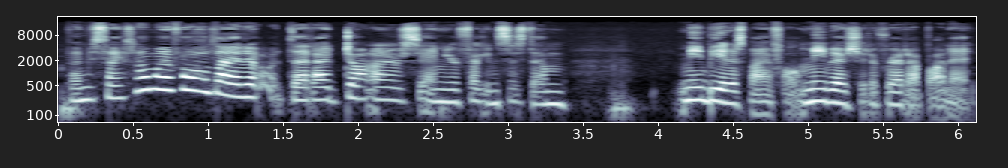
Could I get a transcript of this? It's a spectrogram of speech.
But I'm just like, it's not my fault that I don't, that I don't understand your fucking system. Maybe it is my fault. Maybe I should have read up on it.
